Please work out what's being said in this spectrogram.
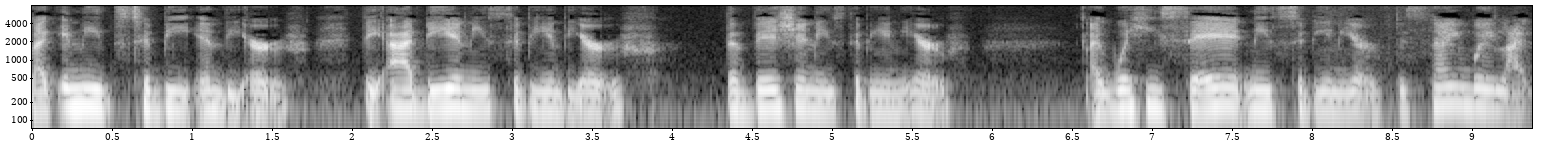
Like it needs to be in the earth. The idea needs to be in the earth. The vision needs to be in the earth. Like what he said needs to be in the earth. The same way like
